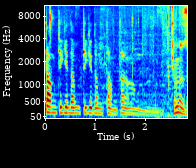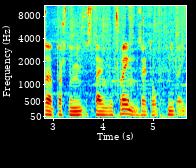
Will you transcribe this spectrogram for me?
там, тигидам, тигидам, там, там. Почему за то, что не ставил фрейм, за это опыт не дают?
